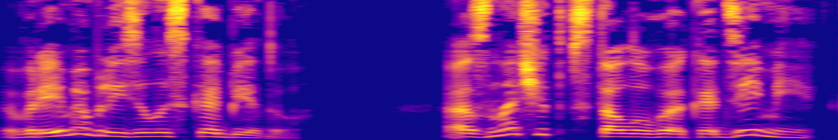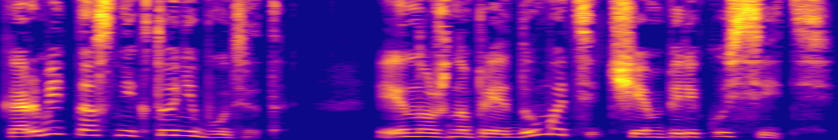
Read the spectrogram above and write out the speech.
время близилось к обеду. А значит, в столовой академии кормить нас никто не будет, и нужно придумать, чем перекусить.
